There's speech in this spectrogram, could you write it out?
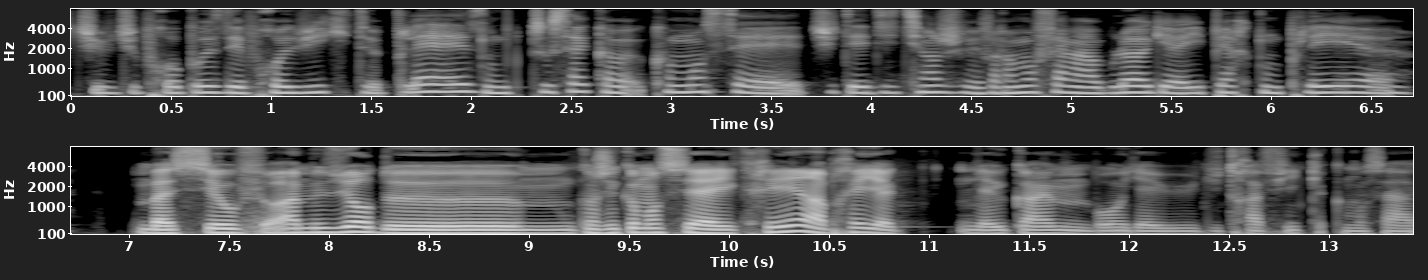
Tu, tu, proposes des produits qui te plaisent. Donc tout ça, comment c'est Tu t'es dit, tiens, je vais vraiment faire un blog hyper complet bah, c'est au fur et à mesure de quand j'ai commencé à écrire. Après, il y a, y a, eu quand même bon, il y a eu du trafic qui a commencé à,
